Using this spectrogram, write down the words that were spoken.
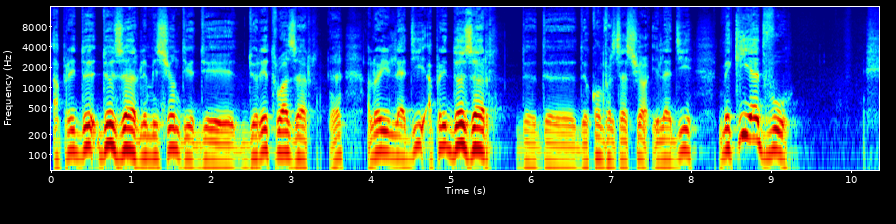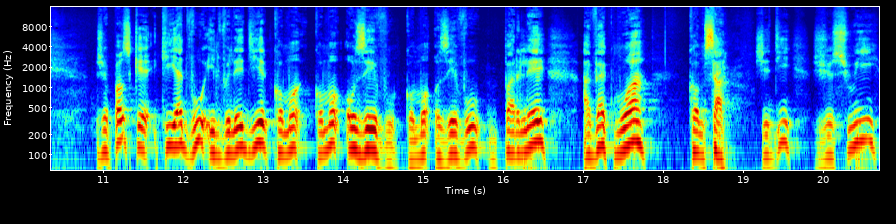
après deux, heures, l'émission durait trois heures. Hein. alors il a dit, après deux heures de, conversation, il a dit, mais qui êtes-vous? Je pense que qui êtes-vous? Il voulait dire comment, comment osez-vous? Comment osez-vous parler avec moi comme ça? J'ai dit, je suis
